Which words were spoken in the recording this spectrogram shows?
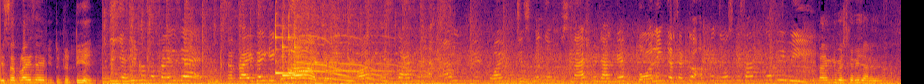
ये सरप्राइज़ है। ये तो टट्टी है। है सरप्राइज़ है ये कार्ड और इस कार्ड में अनलिमिटेड पॉइंट जिसमें तुम स्मैश में जाके बॉलिंग कर सकते हो अपने दोस्त के साथ कभी भी. टाइम की वेस्ट करी जाने देना।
